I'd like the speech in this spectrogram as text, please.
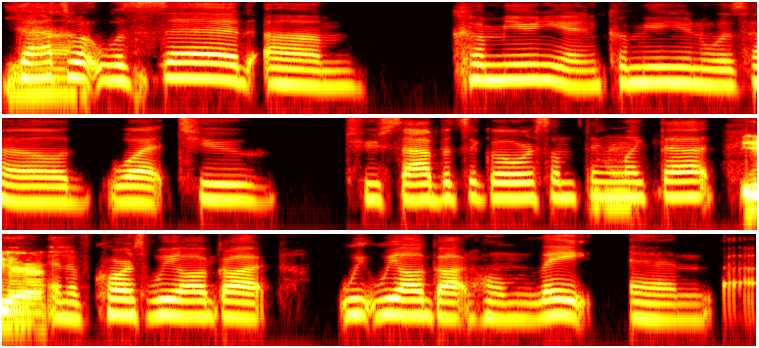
That's what was said. Um, communion. Communion was held what two two Sabbaths ago or something Right. like that. Yeah. And of course, we all got we we all got home late, and uh,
